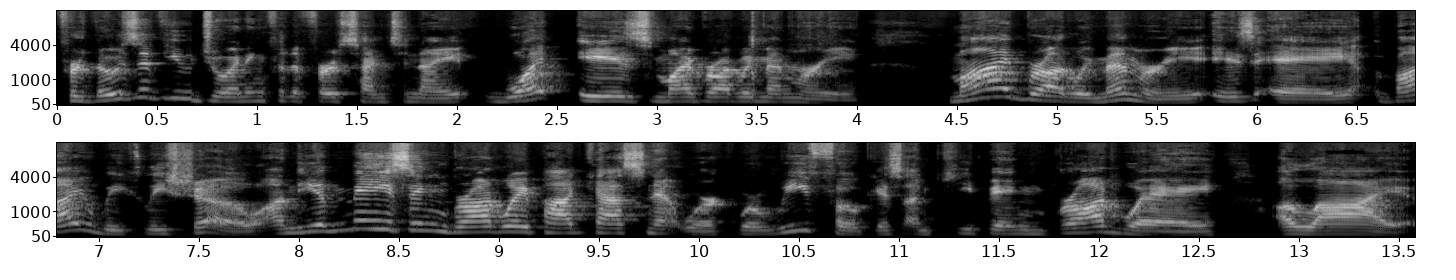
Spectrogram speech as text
for those of you joining for the first time tonight, what is My Broadway Memory? My Broadway Memory is a bi weekly show on the amazing Broadway Podcast Network where we focus on keeping Broadway alive.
